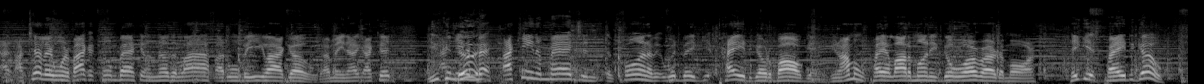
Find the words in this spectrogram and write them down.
I, I tell everyone, if I could come back in another life, I'd want to be Eli Gold. I mean, I, I could. You can do it. ima- I can't imagine the fun of it would be to get paid to go to ball games. You know, I'm going to pay a lot of money to go over there tomorrow. He gets paid to go,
